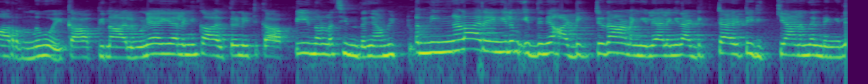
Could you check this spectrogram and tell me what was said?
മറന്നുപോയി. കാപ്പി നാലുമണിയായി അല്ലെങ്കിൽ കാലത്ത് എണീറ്റ് കാപ്പി എന്നുള്ള ചിന്ത ഞാൻ വിട്ടു. നിങ്ങൾ ആരെങ്കിലും ഇതിന് അഡിക്റ്റഡ് ആണെങ്കിൽ അല്ലെങ്കിൽ അഡിക്റ്റ് ആയിട്ട് ഇരിക്കുകയാണെന്നുണ്ടെങ്കിൽ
